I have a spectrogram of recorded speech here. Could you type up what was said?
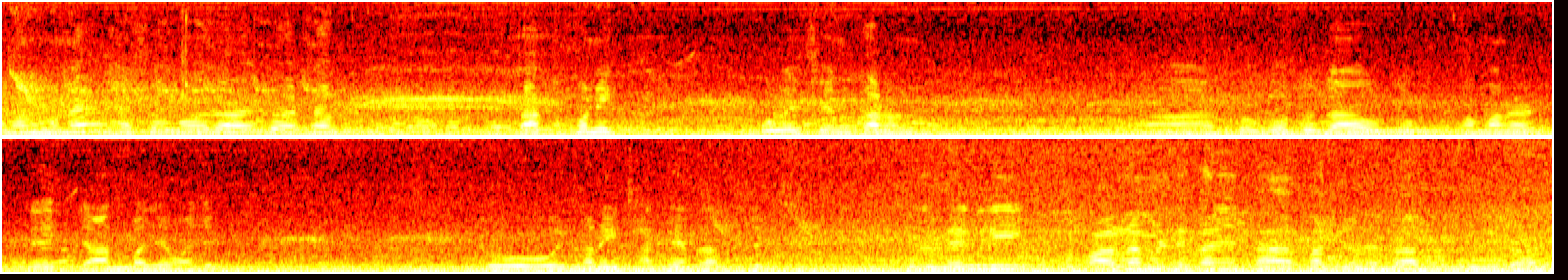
আমার মনে হয় না সৌগতরা হয়তো একটা তাৎক্ষণিক বলেছেন কারণ সৌগতদাও তো কামারাতে যান মাঝে মাঝে। তো ওইখানেই থাকেন রাত্রে। কিন্তু মেনলি পার্লামেন্টের কাজে থাকার জন্য তার সুবিধা হয়?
